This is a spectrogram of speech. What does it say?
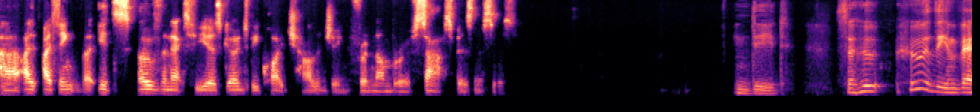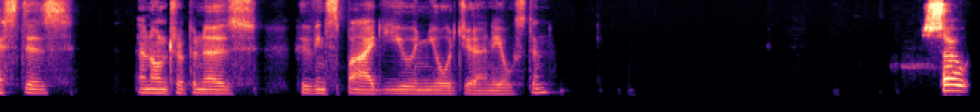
Uh, I, I think that it's over the next few years going to be quite challenging for a number of SaaS businesses. Indeed. So, who who are the investors and entrepreneurs who've inspired you in your journey, Alston? So,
